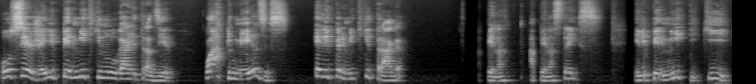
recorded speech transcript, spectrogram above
Ou seja, ele permite que no lugar de trazer quatro meses, ele permite que traga apenas, apenas três. Ele permite que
